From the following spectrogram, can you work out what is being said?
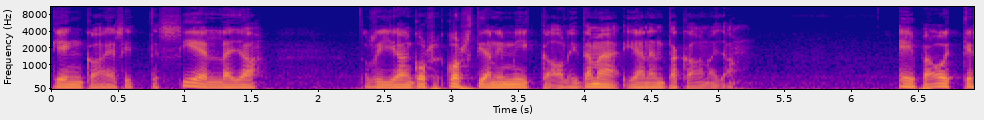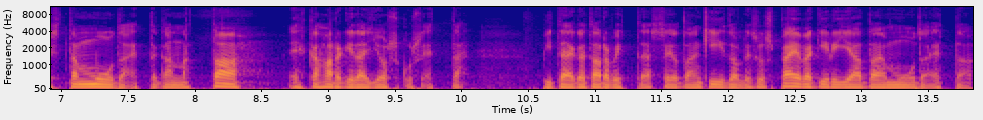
kenkaa ja sitten siellä. Ja tosiaan Kostianin Miikka oli tämä iänen takana ja eipä oikeastaan muuta, että kannattaa ehkä harkita joskus, että pitääkö tarvittaessa jotain kiitollisuuspäiväkirjaa tai muuta, että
